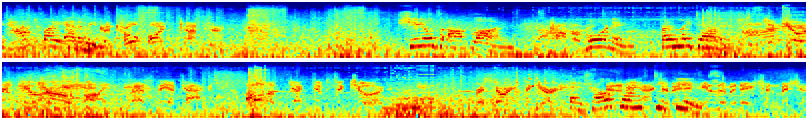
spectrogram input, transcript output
By enemy. Control point captured. Shields offline. Warning, friendly damage. Securing control point. Press the attack. All objectives secured. Restoring security. Control Enemy point defused. elimination mission.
